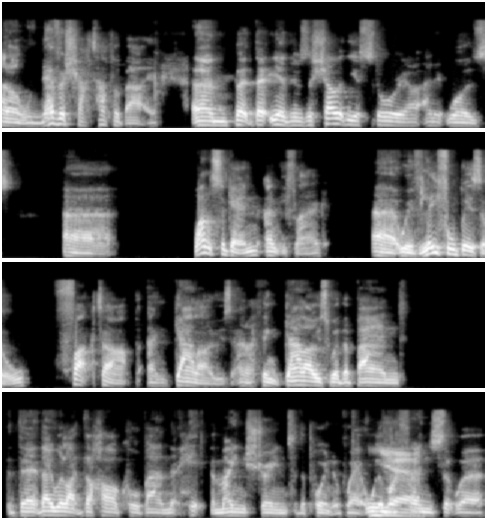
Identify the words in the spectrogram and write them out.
and I will never shut up about it. Um, but that, yeah, there was a show at the Astoria and it was uh, once again anti-flag uh, with Lethal Bizzle, Fucked Up, and Gallows. And I think Gallows were the band. They, they were like the hardcore band that hit the mainstream to the point of where all of yeah. my friends that were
